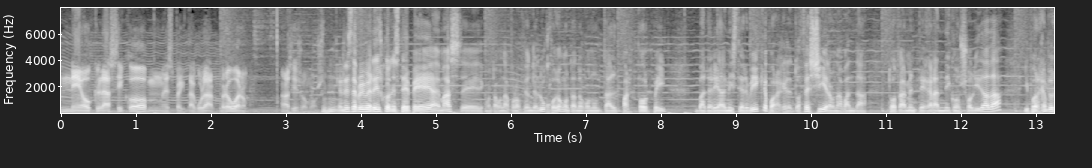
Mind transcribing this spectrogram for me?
neoclásico mm, espectacular. Pero bueno, así somos. En este primer disco, en este EP, además, eh, contaba con una formación de lujo, ¿no? Contando con un tal Park Thorpe, batería de Mr. Big, que por aquel entonces sí era una banda totalmente grande y consolidada. Y por ejemplo,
